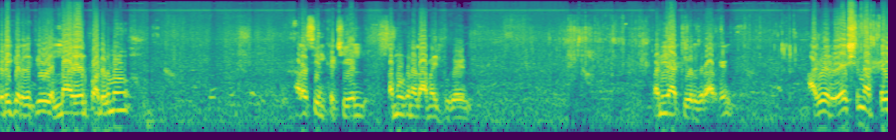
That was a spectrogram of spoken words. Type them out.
கிடைக்கிறதுக்கு எல்லா ஏற்பாடுகளும் அரசியல் கட்சிகள் சமூக நல அமைப்புகள் பணியாற்றி வருகிறார்கள். ஆகவே ரேஷன் அட்டை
